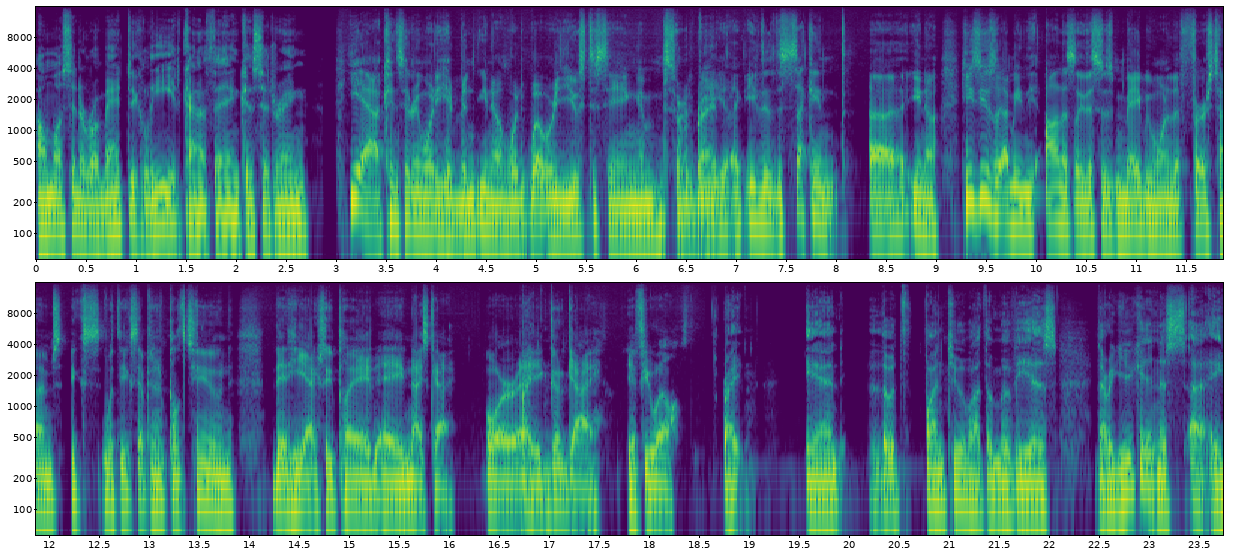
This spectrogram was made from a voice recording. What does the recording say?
almost in a romantic lead kind of thing. Considering Yeah, considering what he had been, you know, what what we're used to seeing him sort of be like either the second, uh, you know, he's usually, I mean, honestly, this is maybe one of the first times, ex- with the exception of Platoon, that he actually played a nice guy or a Right. good guy, if you will. Right. And the- what's fun too about the movie is that you're getting uh, a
